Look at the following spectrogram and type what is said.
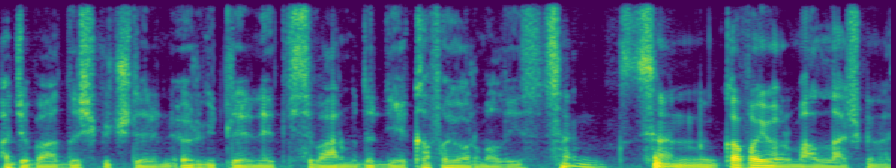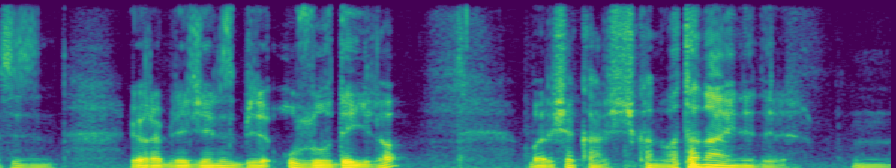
Acaba dış güçlerin, örgütlerin etkisi var mıdır diye kafa yormalıyız. Sen, sen kafa yorma Allah aşkına. Sizin yorabileceğiniz bir uzuv değil o. Barış'a karşı çıkan vatan hainidir. Hmm.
